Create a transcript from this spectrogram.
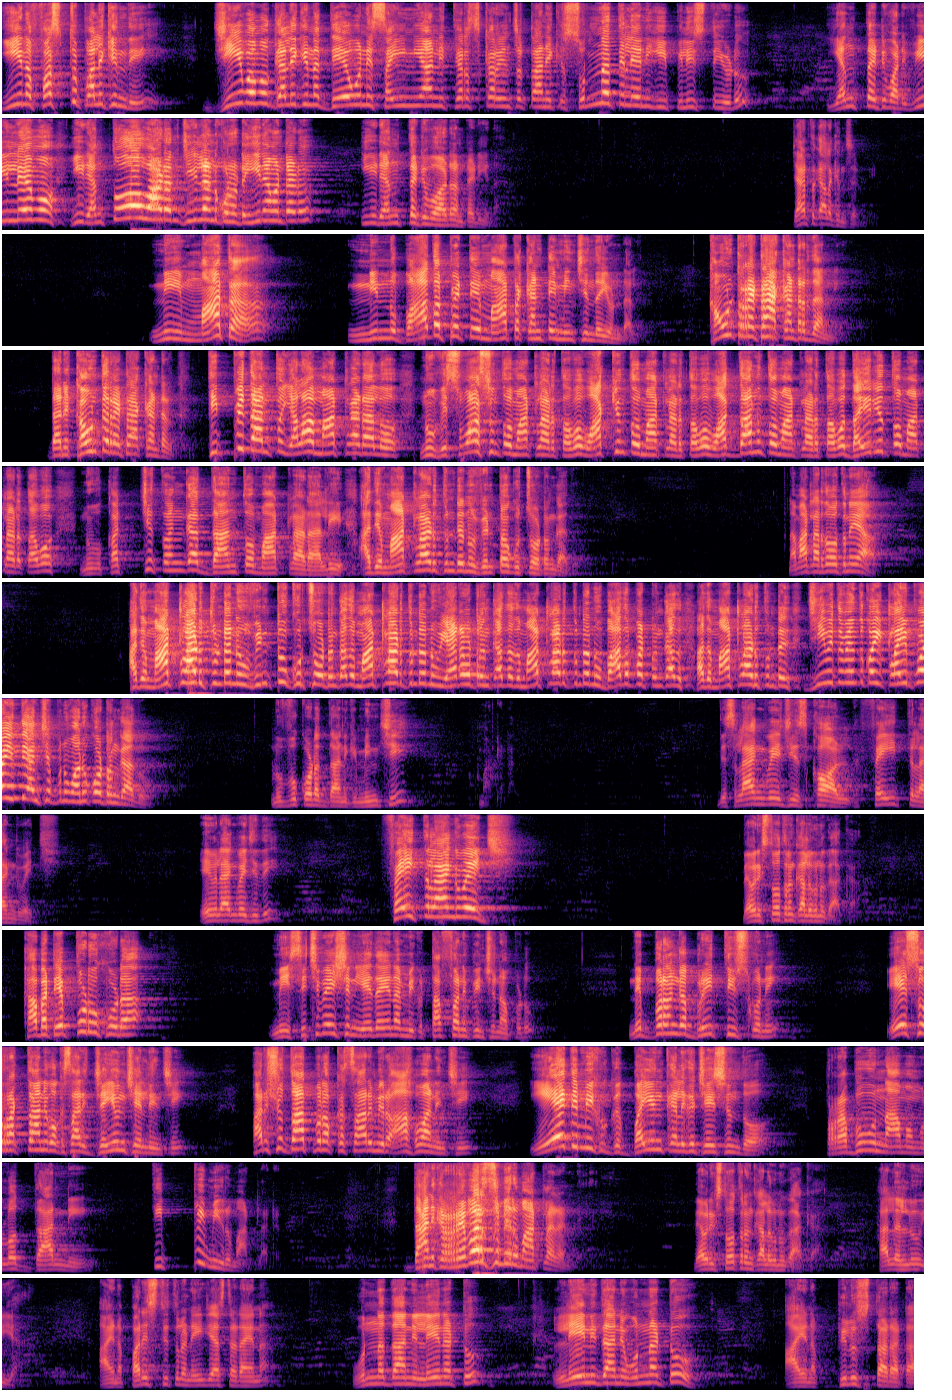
ఈయన ఫస్ట్ పలికింది జీవము కలిగిన దేవుని సైన్యాన్ని తిరస్కరించటానికి సున్నతి లేని ఈ పిలిస్తీయుడు ఎంతటి వాడు? వీళ్ళేమో ఈడెంతో వాడని జీళ్ళు ఈయనేమంటాడు? ఈడెంతటి వాడు అంటాడు ఈయన. జాగ్రత్తగా ఆలకించండి నీ మాట నిన్ను బాధ పెట్టే మాట కంటే మించిందై ఉండాలి. కౌంటర్ అటాక్ అంటారు దాన్ని. దాన్ని కౌంటర్ అటాక్ అంటారు. తిప్పి దాంతో ఎలా మాట్లాడాలో నువ్వు విశ్వాసంతో మాట్లాడతావో వాక్యంతో మాట్లాడతావో వాగ్దానంతో మాట్లాడతావో ధైర్యంతో మాట్లాడతావో నువ్వు ఖచ్చితంగా దాంతో మాట్లాడాలి. అది మాట్లాడుతుంటే నువ్వు వింటో కూర్చోవటం కాదు. నా మాటలు అది మాట్లాడుతుంటే నువ్వు వింటూ కూర్చోవటం కాదు మాట్లాడుతుంటే నువ్వు ఏడవటం కాదు అది మాట్లాడుతుంటే నువ్వు బాధపడటం కాదు అది మాట్లాడుతుంటే జీవితం ఎందుకో ఇట్లా అయిపోయింది అని చెప్పి నువ్వు అనుకోవటం కాదు. నువ్వు కూడా దానికి మించి మాట్లాడాలి this language is called faith language ఏమి లాంగ్వేజ్ ఇది? ఫెయిత్ లాంగ్వేజ్ ఎవరికి స్తోత్రం కలుగును గాక. కాబట్టి ఎప్పుడూ కూడా మీ సిచ్యువేషన్ ఏదైనా మీకు టఫ్ అనిపించినప్పుడు నిబ్బరంగా బ్రీత్ తీసుకొని ఏసు రక్తానికి ఒకసారి జయం చెల్లించి పరిశుద్ధాత్మను ఒక్కసారి మీరు ఆహ్వానించి ఏది మీకు భయం కలిగ చేసిందో ప్రభువు నామములో దాన్ని తిప్పి మీరు మాట్లాడండి. దానికి రివర్స్ మీరు మాట్లాడండి. దేవునికి స్తోత్రం కలుగును గాక. హలలుయ్య ఆయన పరిస్థితులను ఏం చేస్తాడు ఆయన? ఉన్నదాన్ని లేనట్టు లేని దాన్ని ఉన్నట్టు ఆయన పిలుస్తాడట.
